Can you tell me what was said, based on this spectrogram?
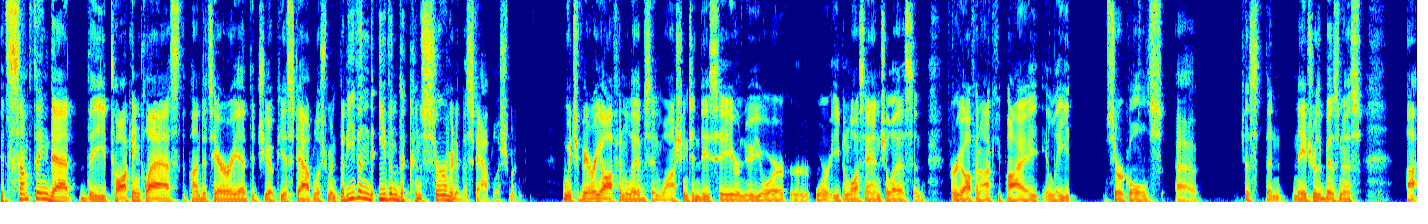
it's something that the talking class, the punditariat, the GOP establishment, but even even the conservative establishment, which very often lives in Washington D.C. or New York or or even Los Angeles, and very often occupy elite circles, uh, just the nature of the business. Uh,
